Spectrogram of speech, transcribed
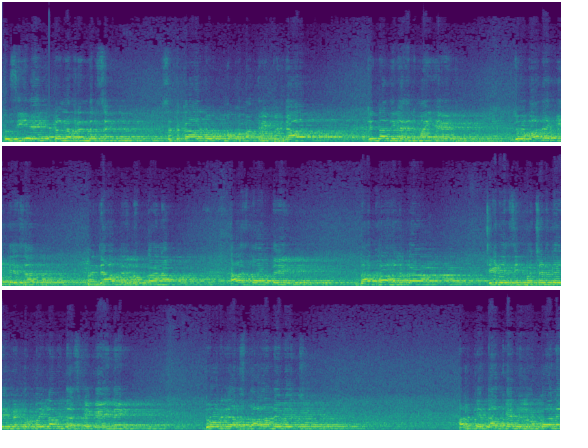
ਤੁਸੀਂ ਇਹ ਕੈਪਟਨ ਅਮਰਿੰਦਰ ਸਿੰਘ, ਸਤਿਕਾਰਯੋਗ ਮੁੱਖ ਮੰਤਰੀ ਪੰਜਾਬ, ਜਿਨ੍ਹਾਂ ਦੀ ਰਹਿਨਮਾਈ ਹੇਠ ਜੋ ਵਾਅਦੇ ਕੀਤੇ ਸਨ ਪੰਜਾਬ ਦੇ ਲੋਕਾਂ ਨਾਲ, ਖਾਸ ਤੌਰ ਤੇ ਦਾਖਾ ਹਲਕਾ ਜਿਹੜੇ ਅਸੀਂ ਪਛੜ ਗਏ, ਮੇਰੇ ਤੋਂ ਪਹਿਲਾਂ ਵੀ ਦੱਸ ਕੇ ਗਏ ਨੇ। 2017 ਦੇ ਵਿੱਚ ਹਲਕੇ ਦਾਖੇ ਦੇ ਲੋਕਾਂ ਨੇ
